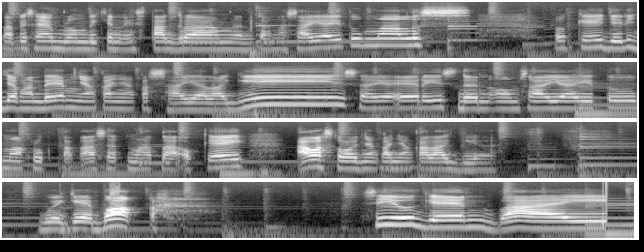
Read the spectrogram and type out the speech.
tapi saya belum bikin Instagram dan karena saya itu males Oke, jadi jangan ada yang nyangka-nyangka saya lagi. Saya Eris dan om saya itu makhluk tak aset mata. Oke, awas kalau nyangka-nyangka lagi ya. Gue gebok. See you again. Bye.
